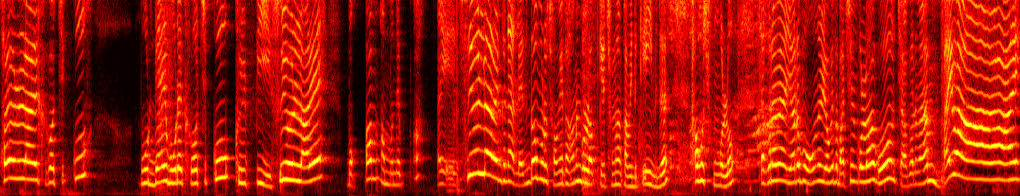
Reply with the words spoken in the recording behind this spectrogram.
화요일 날 그거 찍고 모, 내일 모레 그거 찍고 글비 수요일 날에 먹방 한번 해볼까? 아니 수요일 날은 그냥 랜덤으로 정해서 하는 걸로 할게요. 장난감이든 게임이든 하고 싶은 걸로. 자 그러면 여러분 오늘 여기서 마치는 걸로 하고 자 그러면 바이바이.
